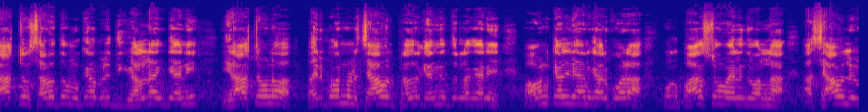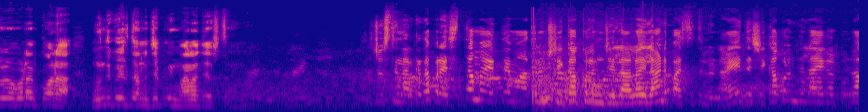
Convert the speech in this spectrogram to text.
రాష్ట్రం సర్వతోముఖాభివృద్ధికి వెళ్ళడానికి కానీ ఈ రాష్ట్రంలో పరిపూర్ణమైన సేవలు ప్రజలకు అందించడం కానీ పవన్ కళ్యాణ్ గారు కూడా ఒక భాగస్వామ్యం అయినందు వలన ఆ సేవలు ఇవ్వడం కూడా ముందుకు వెళ్తానని చెప్పి మనం చేస్తున్నాం చూస్తున్నారు కదా. ప్రస్తుతం అయితే మాత్రం శ్రీకాకుళం జిల్లాలో ఇలాంటి పరిస్థితులు ఉన్నాయి. అయితే శ్రీకాకుళం జిల్లాయే కాకుండా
